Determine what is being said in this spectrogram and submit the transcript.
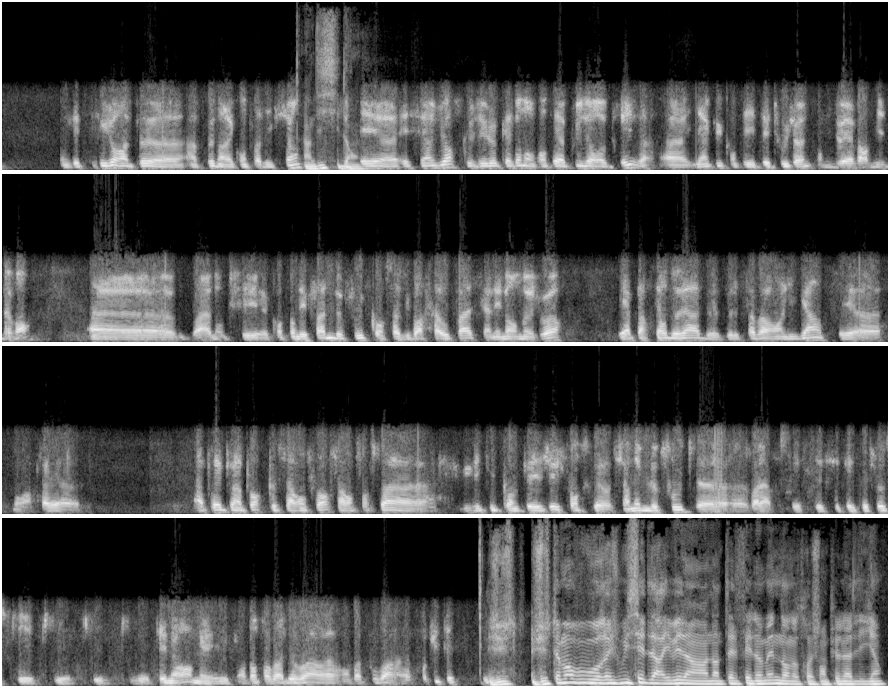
Donc j'étais toujours un peu euh, un peu dans les contradictions. Un dissident. Et, euh, et c'est un joueur que j'ai eu l'occasion de rencontrer à plusieurs reprises. Euh, il y a un que quand il était tout jeune, quand il devait avoir 19 ans. Euh, voilà, donc c'est quand on est fan de foot, qu'on soit du Barça ou pas, c'est un énorme joueur. Et à partir de là, de, de le savoir en Ligue 1, c'est euh, bon après. Après, peu importe que ça renforce, ça renforce pas euh, une équipe comme le PSG. Je pense que si on aime le foot, euh, voilà, c'est quelque chose qui est, qui, est, qui, est, qui est énorme et dont on va devoir, euh, on va pouvoir profiter. Juste, justement, vous vous réjouissez de l'arrivée d'un tel phénomène dans notre championnat de Ligue 1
